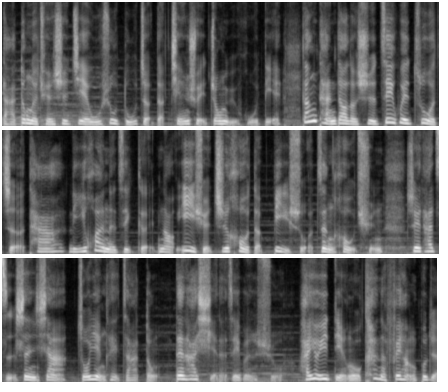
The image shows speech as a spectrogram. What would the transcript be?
打动了全世界无数读者的《潜水中与蝴蝶》。刚谈到的是这位作者，他罹患了这个脑溢血之后的闭锁症候群，所以他只剩下左眼可以眨动。但他写的这本书还有一点我看得非常不忍，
